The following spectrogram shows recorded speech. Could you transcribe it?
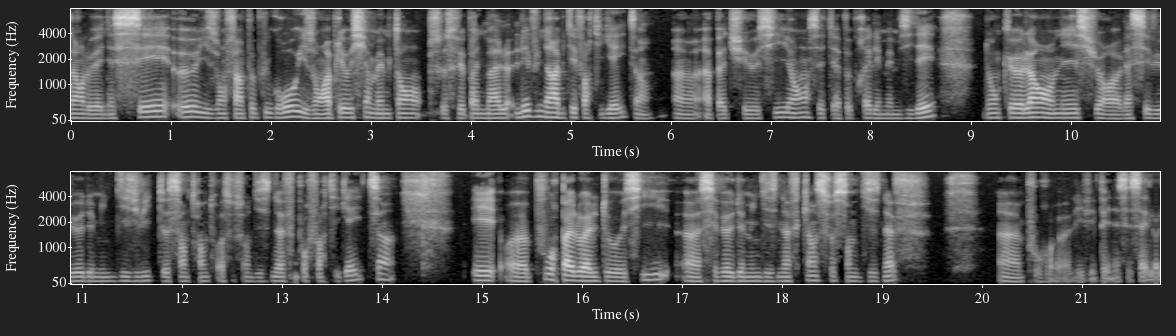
dans le NSC, eux, ils ont fait un peu plus gros. Ils ont appelé aussi en même temps, parce que ça fait pas de mal, les vulnérabilités FortiGate, euh, Apache aussi, hein, c'était à peu près les mêmes idées. Donc euh, là, on est sur la CVE 2018 133-79 pour FortiGate. Et euh, pour Palo Alto aussi, CVE 2019 1579 pour les VPN SSL.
